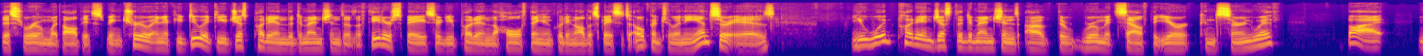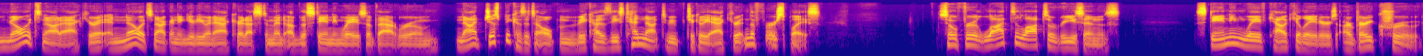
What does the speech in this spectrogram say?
this room with all this being true? And if you do it, do you just put in the dimensions of the theater space or do you put in the whole thing, including all the space it's open to? And the answer is you would put in just the dimensions of the room itself that you're concerned with, but no, it's not accurate, and no, it's not going to give you an accurate estimate of the standing waves of that room, not just because it's open, but because these tend not to be particularly accurate in the first place. So, for lots and lots of reasons, standing wave calculators are very crude,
